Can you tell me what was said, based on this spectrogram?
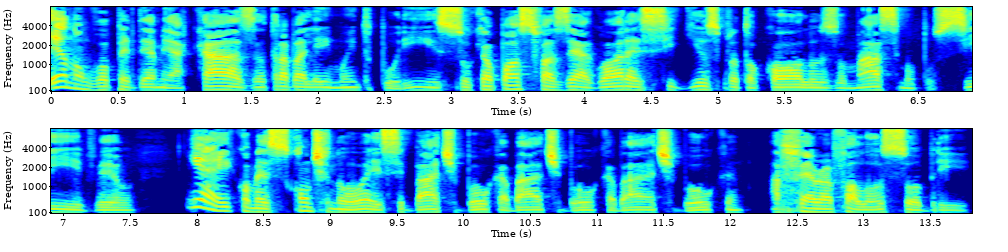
Eu não vou perder a minha casa, eu trabalhei muito por isso. O que eu posso fazer agora é seguir os protocolos o máximo possível. E aí começou, continuou esse bate-boca, bate-boca, bate-boca. A Farrah falou sobre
